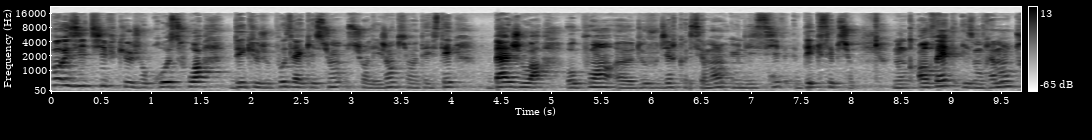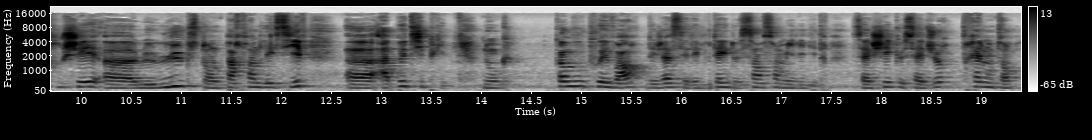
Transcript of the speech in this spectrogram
positifs que je reçois dès que je pose la question sur les gens qui ont testé Bajoa au point euh, de vous dire que c'est vraiment une lessive d'exception. Donc en fait, ils ont vraiment touché euh, le luxe dans le parfum de lessive à petit prix. Donc comme vous pouvez voir, déjà c'est des bouteilles de 500 ml. Sachez que ça dure très longtemps.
